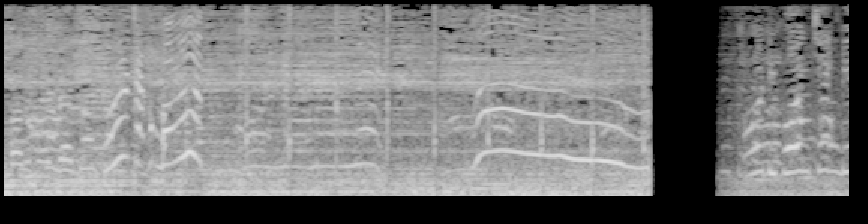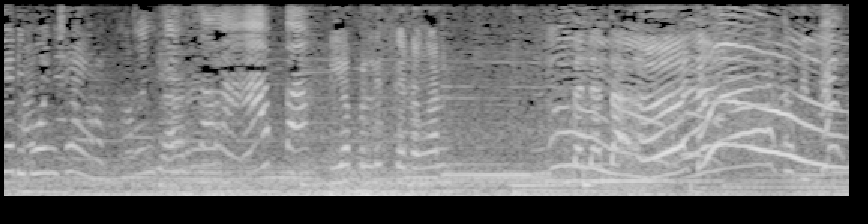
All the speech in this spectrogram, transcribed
Baru Medan. Uh, cakep banget. Oh, dibonceng dia dibonceng. Bonceng sama apa? Dia pelit kadang kan data-data. Eh,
